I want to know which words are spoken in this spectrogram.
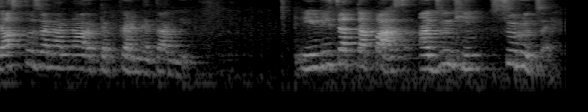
जास्त जणांना अटक करण्यात आली ईडीचा तपास अजूनही सुरूच आहे.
